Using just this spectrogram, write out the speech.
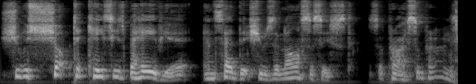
She was shocked at Casey's behaviour and said that she was a narcissist. Surprise, surprise.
